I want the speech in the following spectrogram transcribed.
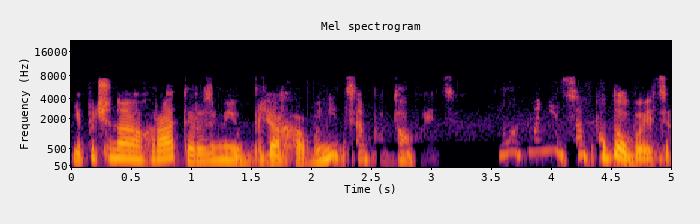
і починаю грати, розумію, бляха, мені це подобається. Мені це подобається.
